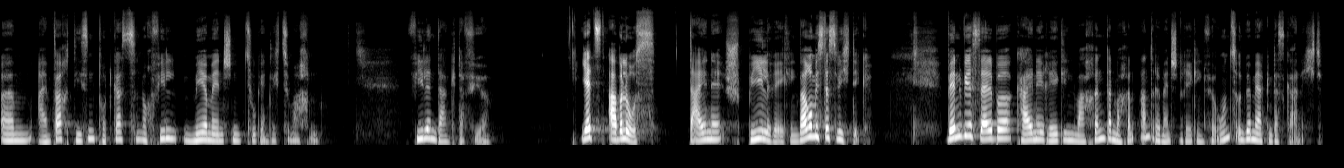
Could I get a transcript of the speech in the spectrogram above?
ähm, einfach diesen Podcast noch viel mehr Menschen zugänglich zu machen. Vielen Dank dafür. Jetzt aber los. Deine Spielregeln. Warum ist das wichtig? Wenn wir selber keine Regeln machen, dann machen andere Menschen Regeln für uns und wir merken das gar nicht.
